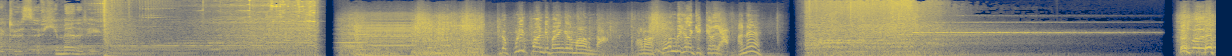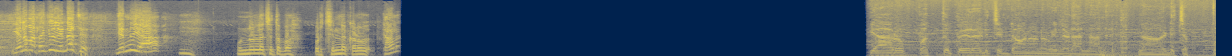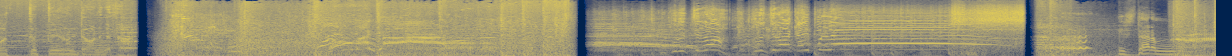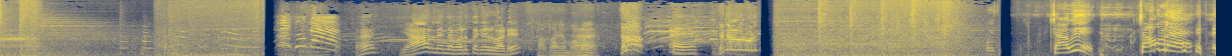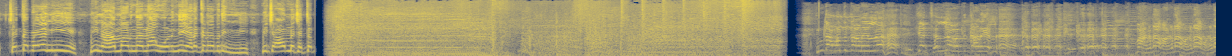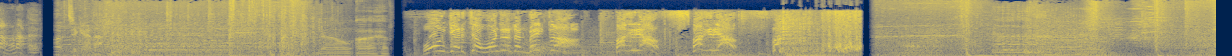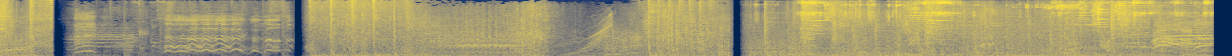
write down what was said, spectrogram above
protectors of humanity. இந்த புலிப்பாண்டி பயங்கரமானவன் தான். ஆனா குழந்தைகளுக்கு கிடையாது. அண்ணே. என்னப்பா தங்கத்தில் என்னாச்சு? என்னையா? ஒன்றும் இல்லை சித்தப்பா. ஒரு சின்ன கனவு. காண யாரோ பத்து பேர் அடிச்சு டான் ஆனவன் இல்லடா நானு. நான் அடிச்ச பத்து பேரும் டானுங்க தான். Is that a யார்ல இந்த வருத்த கருவாடு சகாயம் சாவு. சாவும்ல. செத்த பையல நீ நீ நலமா இருந்தானா ஒளிஞ்ச எனக்கு பத்தி நீ நீ சாவும்ல செத்த இந்த வந்துட்டானு இல்ல. என் செல்ல வந்துட்டானு இல்ல. வாங்கடா வாங்கடா வாங்கடா வாங்கடா வாங்கடா. Now I have ஓங்கி அடிச்சா ஒன்றரை டன் வெயிட்ரா பாக்குறியா? பாக்குறியா?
